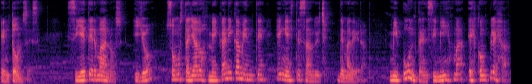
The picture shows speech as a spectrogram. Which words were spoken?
Entonces, siete hermanos y yo somos tallados mecánicamente en este sándwich de madera. Mi punta en sí misma es compleja.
